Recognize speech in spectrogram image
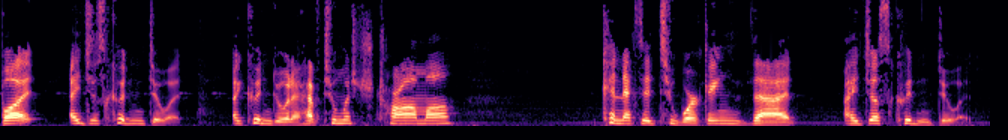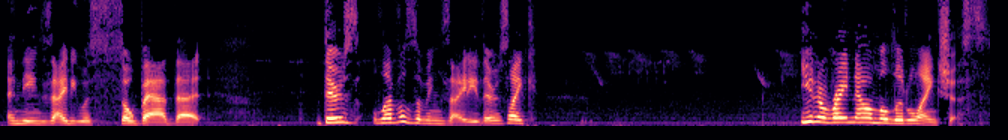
But I just couldn't do it. I couldn't do it. I have too much trauma connected to working that I just couldn't do it. And the anxiety was so bad that there's levels of anxiety. There's like you know, right now I'm a little anxious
